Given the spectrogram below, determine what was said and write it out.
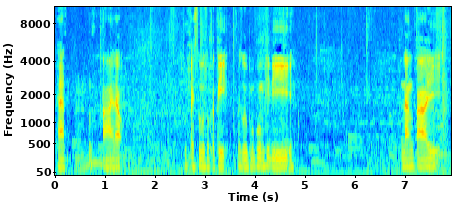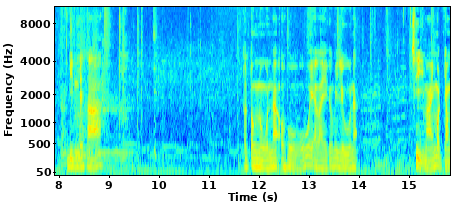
แพท ตายแล้ว ไปสู่สุคติ สู่ภพภูมิที่ดี นั่งไปบินไปซะตอนตรงนู้นนะโอ้โห อะไรก็ไม่รู้นะฉี่ไม้หมดยัง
